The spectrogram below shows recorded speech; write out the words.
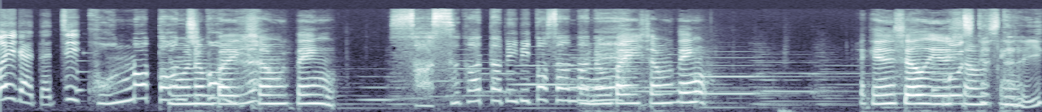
イラたちこんな短時間でさすが旅人さんだね Wanna buy something? I can sell you something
